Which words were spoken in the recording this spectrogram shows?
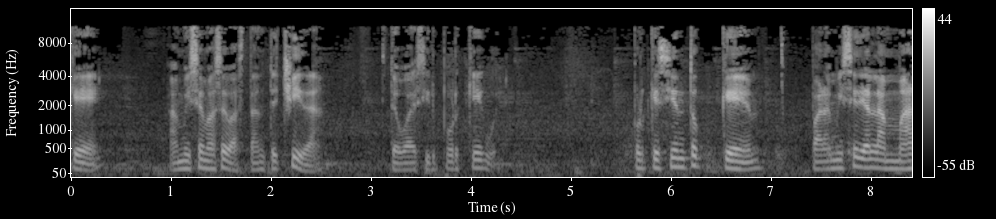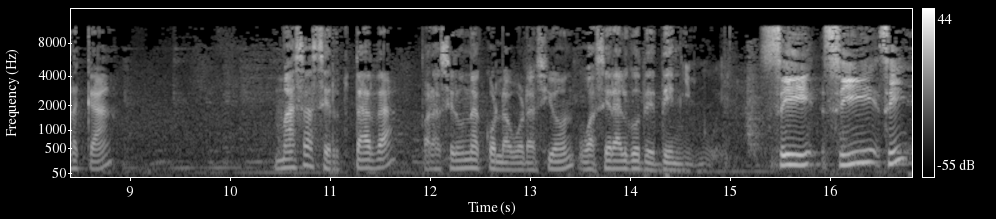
que a mí se me hace bastante chida. Y Te voy a decir por qué, güey. Porque siento que para mí sería la marca más acertada para hacer una colaboración o hacer algo de denim, güey. Sí, sí, sí,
